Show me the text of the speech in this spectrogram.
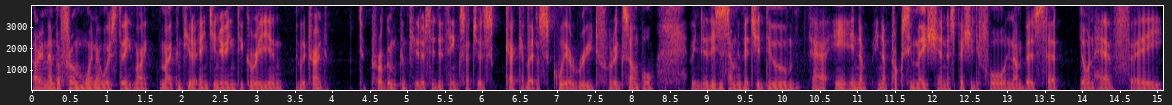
I remember from when I was doing my, my computer engineering degree, and we're trying to, to program computers to do things such as calculate a square root, for example. I mean, this is something that you do uh, in a, in approximation, especially for numbers that don't have a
